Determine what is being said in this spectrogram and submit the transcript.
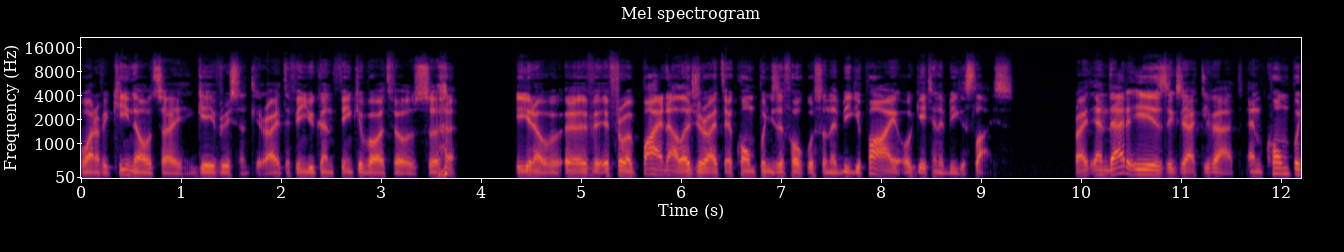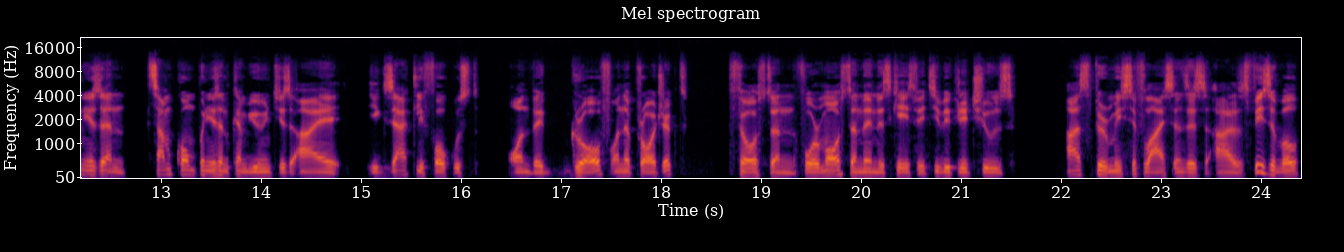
one of the keynotes I gave recently, right? I think you can think about those, you know, uh, from a pie analogy, right? The companies are focused on a bigger pie or getting a bigger slice, right? And that is exactly that. And companies and some companies and communities are exactly focused on the growth on a project first and foremost. And in this case, they typically choose as permissive licenses as feasible.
